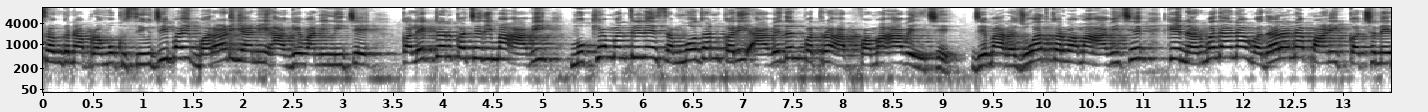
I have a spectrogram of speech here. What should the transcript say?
સંઘના પ્રમુખ શિવજીભાઈ બરાડિયાની આગેવાની નીચે કલેક્ટર કચેરીમાં આવી મુખ્યમંત્રીને સંબોધન કરી આવેદનપત્ર આપવામાં આવેલ છે. જેમાં રજૂઆત કરવામાં આવી છે કે નર્મદાના વધારાના પાણી કચ્છને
